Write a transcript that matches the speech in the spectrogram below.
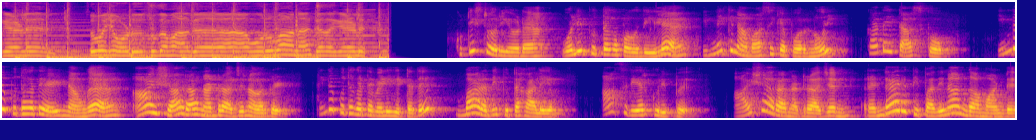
கதைகள் சுவையோடு சுகமாக உருவான கதைகள். குட்டி ஸ்டோரியோட ஒலி புத்தக பகுதியில் இன்னைக்கு நான் வாசிக்க போகிற நூல் கதை டாஸ்கோ. இந்த புத்தகத்தை எழுதினவங்க ஆயிஷா ரா நடராஜன் அவர்கள். இந்த புத்தகத்தை வெளியிட்டது பாரதி புத்தகாலயம். ஆசிரியர் குறிப்பு ஆயிஷா ரா நடராஜன் ரெண்டாயிரத்தி பதினான்காம் ஆண்டு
